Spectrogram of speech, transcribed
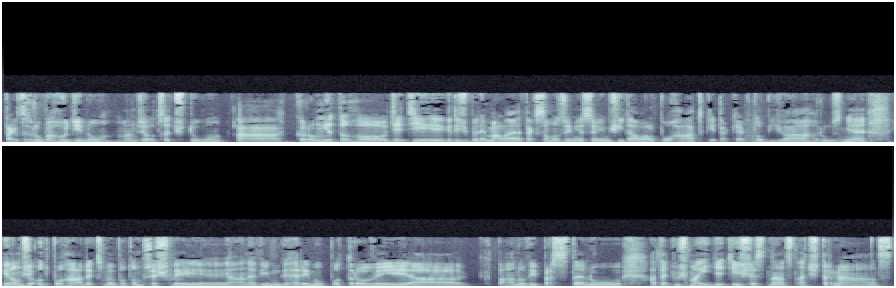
tak zhruba hodinu manželce čtu. A kromě toho děti, když byly malé, tak tak samozřejmě jsem jim čítával pohádky, tak jak to bývá různě. Jenomže od pohádek jsme potom přešli, já nevím, k Harrymu Potrovi a k pánovi prstenů a teď už mají děti 16 a 14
